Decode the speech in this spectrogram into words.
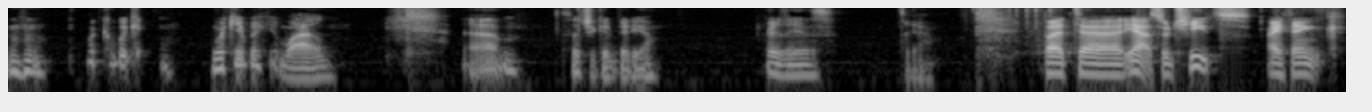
Mhm. Wiki, wiki, wiki, wiki, wild. Um, such a good video. Really is. Yeah. But uh, yeah, so cheats, I think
